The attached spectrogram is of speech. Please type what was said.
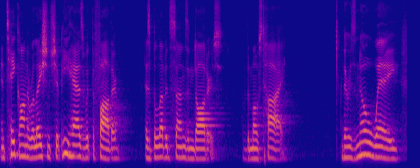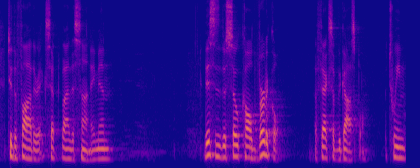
and take on the relationship he has with the Father as beloved sons and daughters of the Most High. There is no way to the Father except by the Son. Amen. This is the so called vertical effects of the gospel between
